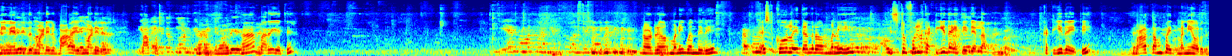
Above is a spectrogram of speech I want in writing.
ನೀವೇನ್ ಇದನ್ ಮಾಡಿರಿ, ಬಾಳ ಇದ್ ಮಾಡಿರಿ. ಪಾಪ. ಹಾ ಬಾರಿ ಐತಿ. ನೋಡ್ರಿ, ಅವ್ರ ಮನೆಗೆ ಬಂದೀವಿ. ಎಷ್ಟು ಕೂಲ್ ಐತೆ ಅಂದ್ರೆ ಅವ್ರ ಮನೆ ಇಷ್ಟು ಫುಲ್ ಕಟ್ಗಿದ ಐತಿ ಇದೆಲ್ಲ. ಕಟ್ಗಿದೈತಿ. ಭಾಳ ತಂಪೈತಿ ಮನೆ ಅವ್ರದ್ದು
